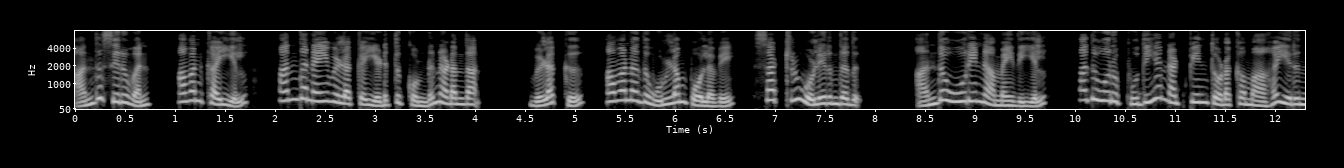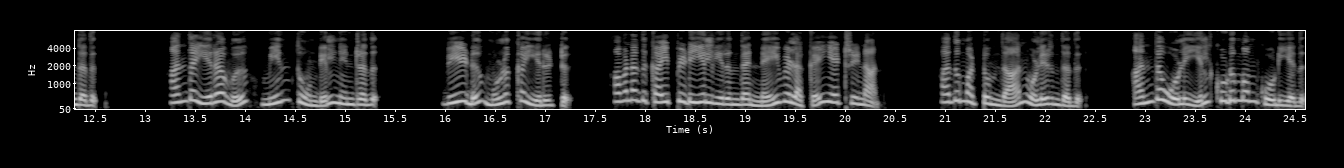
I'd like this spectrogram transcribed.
அந்த சிறுவன் அவன் கையில் அந்த நெய் விளக்கை எடுத்துக்கொண்டு நடந்தான். விளக்கு அவனது உள்ளம் போலவே சற்று ஒளிர்ந்தது. அந்த ஊரின் அமைதியில் அது ஒரு புதிய நட்பின் தொடக்கமாக இருந்தது. அந்த இரவு மின் தூண்டில் நின்றது. வீடு முழுக்க இருட்டு. அவனது கைப்பிடியில் இருந்த நெய் விளக்கை ஏற்றினான். அது மட்டும்தான் ஒளிர்ந்தது. அந்த ஒளியில் குடும்பம் கூடியது.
